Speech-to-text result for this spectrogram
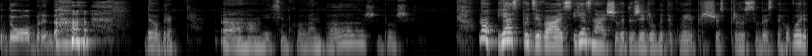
Добре, да? Добре. Ага, 8 хвилин. Боже, боже. Ну, я сподіваюся, я знаю, що ви дуже любите, коли я про щось про особисте говорю,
